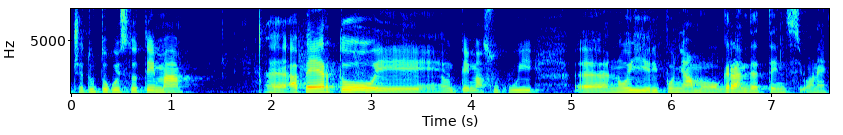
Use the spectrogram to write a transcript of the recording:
c'è tutto questo tema eh, aperto e è un tema su cui eh, noi riponiamo grande attenzione.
